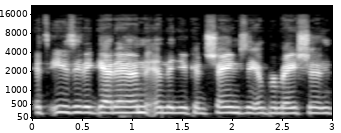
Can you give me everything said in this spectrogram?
it's easy to get in and then you can change the information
